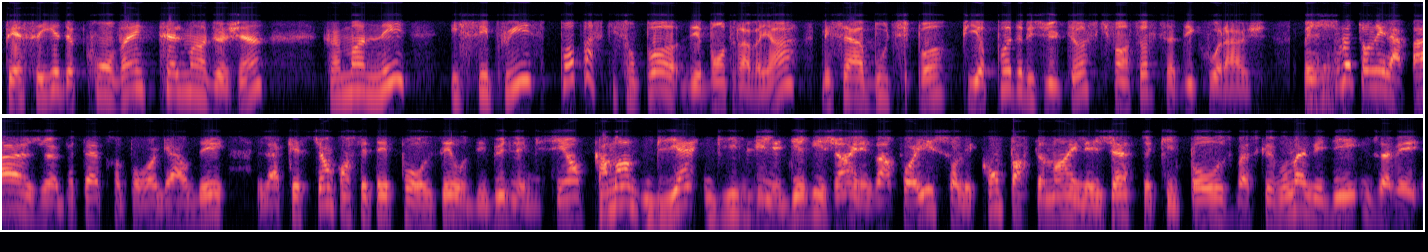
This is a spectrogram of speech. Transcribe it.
puis essayer de convaincre tellement de gens qu'à un moment donné, ils s'épuisent, pas parce qu'ils ne sont pas des bons travailleurs, mais ça aboutit pas, puis il n'y a pas de résultat, ce qui fait en sorte que ça décourage. Mais je vais tourner la page euh, peut-être pour regarder la question qu'on s'était posée au début de l'émission. Comment bien guider les dirigeants et les employés sur les comportements et les gestes qu'ils posent? Parce que vous m'avez dit, vous avez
